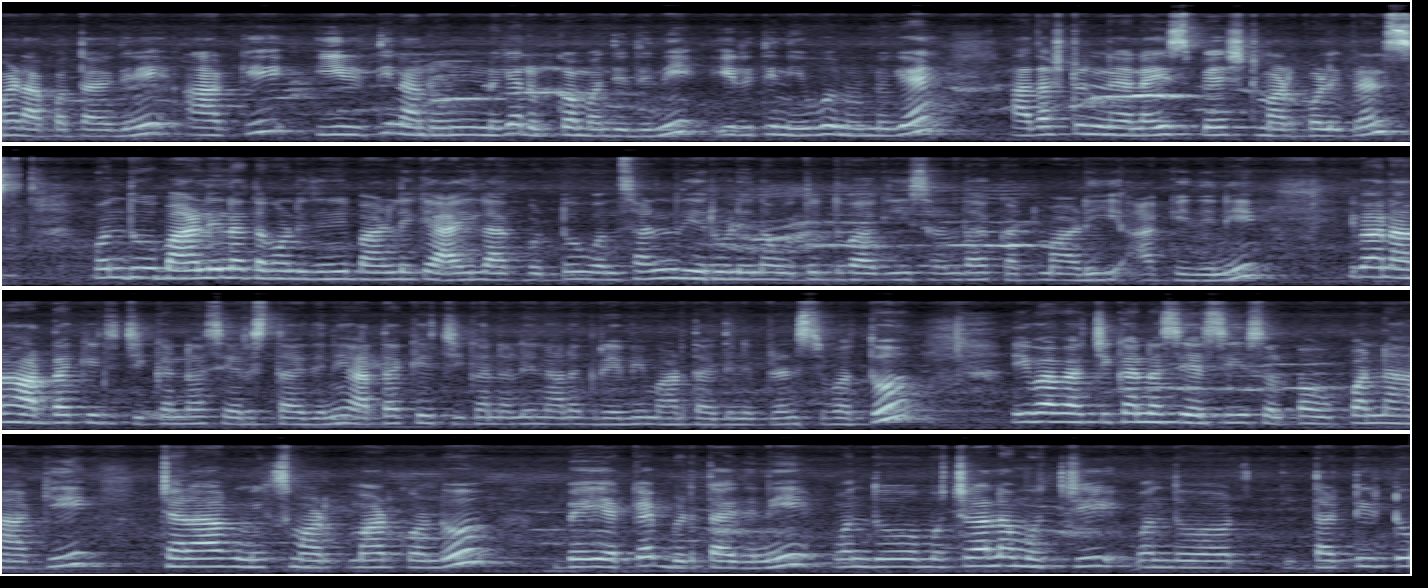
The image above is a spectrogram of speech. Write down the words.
ಮಾಡಿ ಹಾಕೋತಾ ಇದ್ದೀನಿ. ಹಾಕಿ ಈ ರೀತಿ ನಾನು ನುಣ್ಣಗೆ ರುಬ್ಕೊಂಬಂದಿದ್ದೀನಿ ಈ ರೀತಿ ನೀವು ನುಣ್ಣಗೆ ಆದಷ್ಟು ನೈಸ್ ಪೇಸ್ಟ್ ಮಾಡ್ಕೊಳ್ಳಿ ಫ್ರೆಂಡ್ಸ್. ಒಂದು ಬಾಣಲಿನ ತೊಗೊಂಡಿದ್ದೀನಿ. ಬಾಣಲಿಗೆ ಆಯಿಲ್ ಹಾಕ್ಬಿಟ್ಟು ಒಂದು ಸಣ್ಣ ಈರುಳ್ಳಿನ ಉದ್ದುದ್ದವಾಗಿ ಸಣ್ಣದಾಗಿ ಕಟ್ ಮಾಡಿ ಹಾಕಿದ್ದೀನಿ. ಇವಾಗ ನಾನು ಅರ್ಧ ಕೆ ಜಿ ಚಿಕನ್ನ ಸೇರಿಸ್ತಾ ಇದ್ದೀನಿ. ಅರ್ಧ ಕೆ ಜಿ ಚಿಕನಲ್ಲಿ ನಾನು ಗ್ರೇವಿ ಮಾಡ್ತಾ ಇದ್ದೀನಿ ಫ್ರೆಂಡ್ಸ್ ಇವತ್ತು. ಇವಾಗ ಚಿಕನ್ನ ಸೇರಿಸಿ ಸ್ವಲ್ಪ ಉಪ್ಪನ್ನು ಹಾಕಿ ಚೆನ್ನಾಗಿ ಮಿಕ್ಸ್ ಮಾಡಿ ಮಾಡಿಕೊಂಡು ಬೇಯೋಕ್ಕೆ ಬಿಡ್ತಾ ಇದ್ದೀನಿ. ಒಂದು ಮುಚ್ಚಳನ ಮುಚ್ಚಿ ಒಂದು ತರ್ಟಿ ಟು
